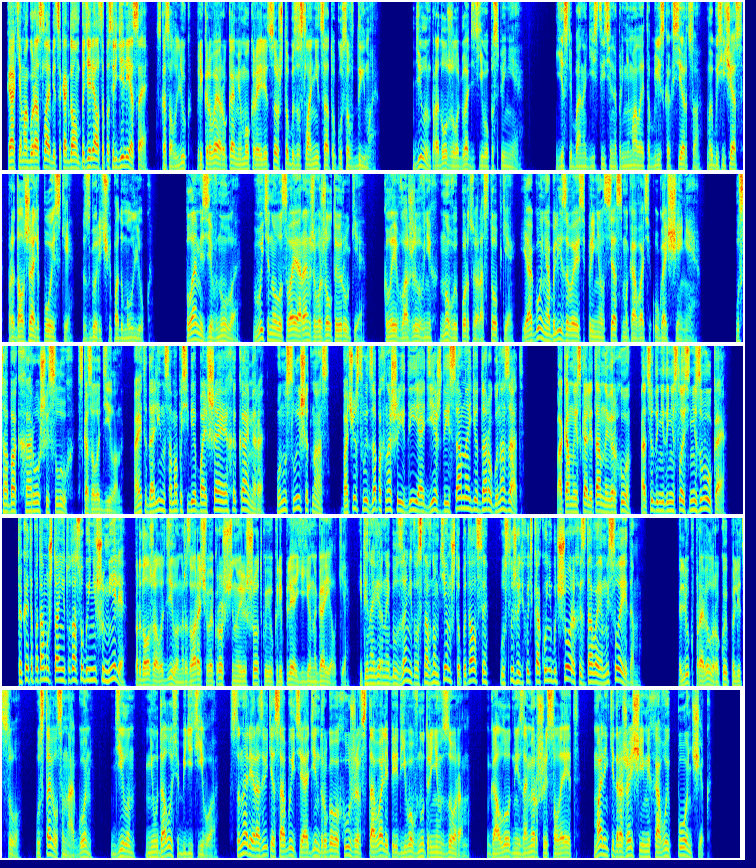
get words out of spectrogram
«Как я могу расслабиться, когда он потерялся посреди леса?» — сказал Люк, прикрывая руками мокрое лицо, чтобы заслониться от укусов дыма. Дилан продолжила гладить его по спине. «Если бы она действительно принимала это близко к сердцу, мы бы сейчас продолжали поиски», — с горечью подумал Люк. Пламя зевнуло, вытянуло свои оранжево-желтые руки. Клей вложил в них новую порцию растопки, и огонь, облизываясь, принялся смаковать угощение. «У собак хороший слух», — сказала Дилан. «А эта долина сама по себе большая эхокамера. Он услышит нас, почувствует запах нашей еды и одежды и сам найдет дорогу назад». «Пока мы искали там, наверху, отсюда не донеслось ни звука». «Так это потому, что они тут особо и не шумели», — продолжала Дилан, разворачивая крошечную решетку и укрепляя ее на горелке. И ты, наверное, был занят в основном тем, что пытался услышать хоть какой-нибудь шорох, издаваемый Слейдом». Люк провел рукой по лицу, уставился на огонь. Дилан не удалось убедить его. Сценарии развития событий, один другого хуже, вставали перед его внутренним взором. Голодный замерзший Слейд, маленький дрожащий меховой пончик.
